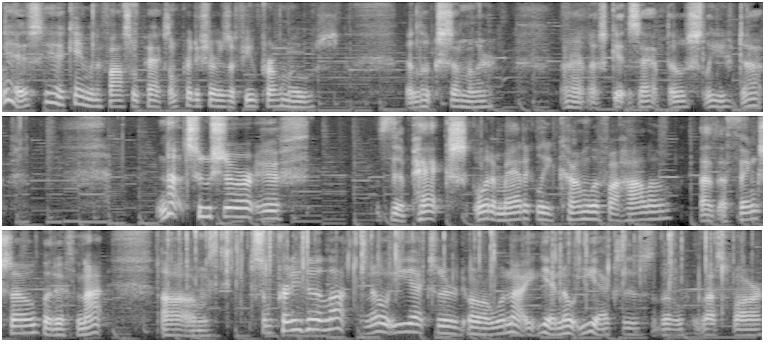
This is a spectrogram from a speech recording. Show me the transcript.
Yes, yeah, it came in the fossil packs. I'm pretty sure there's a few promos that look similar. All right, let's get Zapdos sleeved up. Not too sure if the packs automatically come with a holo. I, I think so, but if not, um, some pretty good luck. No EX or, or well not, yeah, no EXs though thus far.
